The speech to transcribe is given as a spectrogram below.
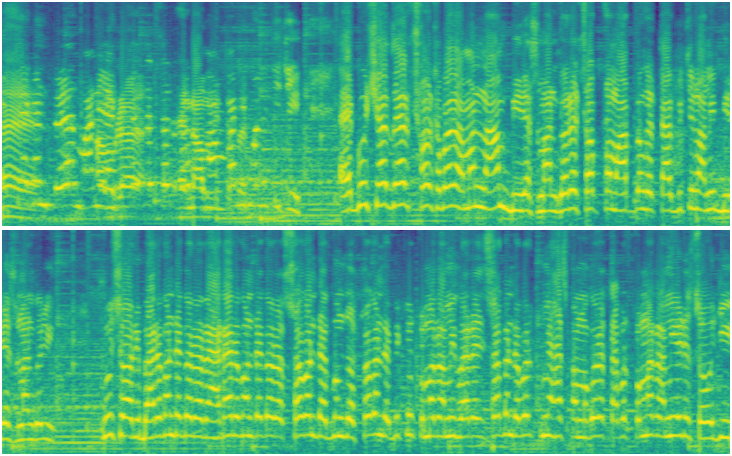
হ্যাঁ, আমরা, হ্যাঁ, নাম একুশ হাজার ছশোবার আমার নাম বিরাজমান করে সব সময় আপনাদের তার ভিতরে আমি বিরাজমান করি। তুই সরি বারো ঘণ্টা করো আঠারো ঘণ্টা করো ছ ঘণ্টা ঘুম ছ ঘণ্টা ভিতরে তোমার আমি বাড়াই ছ ঘণ্টা পর তুমি হাস কর্ম করো তারপর তোমার আমি এটা সৌজি।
